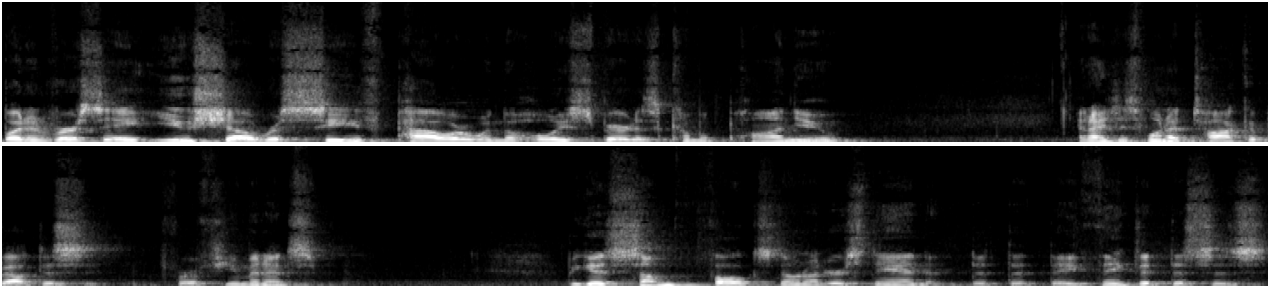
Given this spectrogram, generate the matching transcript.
But in verse 8, you shall receive power when the Holy Spirit has come upon you. And I just want to talk about this for a few minutes because some folks don't understand that, that they think that this is,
